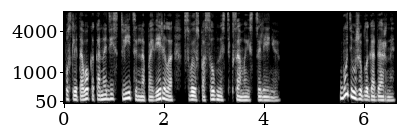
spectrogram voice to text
после того, как она действительно поверила в свою способность к самоисцелению. Будем же благодарны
